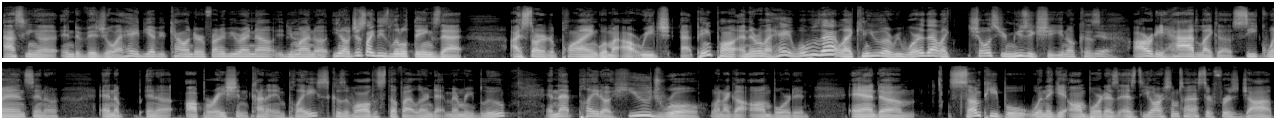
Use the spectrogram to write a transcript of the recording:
asking a individual like, hey, do you have your calendar in front of you right now? Do you Yep, mind? Uh, you know, just like these little things that I started applying with my outreach at ping pong, and they were like, hey, what was that? Like, can you uh, reword that? Like, show us your music sheet. You know, because Yeah. I already had like a sequence and a and a and a operation kind of in place because of all the stuff I learned at Memory Blue, and that played a huge role when I got onboarded. And um, some people, when they get onboard as SDR, sometimes that's their first job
